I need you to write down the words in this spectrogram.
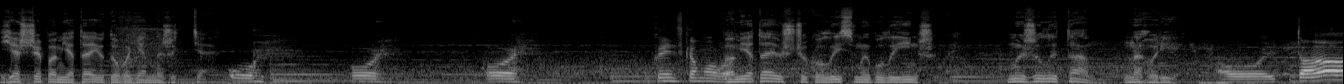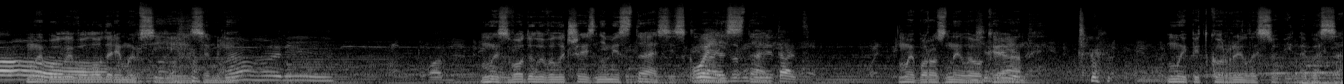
Я ще пам'ятаю довоєнне життя. Ой. Ой. Ой. Українська мова. Пам'ятаю, що колись ми були іншими. Ми жили там, на горі. Ой, та. Ми були володарями всієї землі. На горі. Ладно. Ми зводили величезні міста зі Ой, скла я і сталі. Ми борознили океани. Ми підкорили собі небеса.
